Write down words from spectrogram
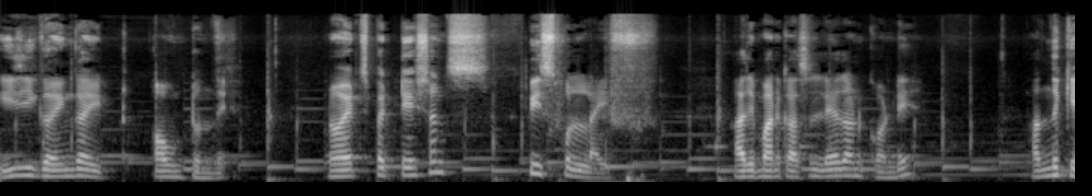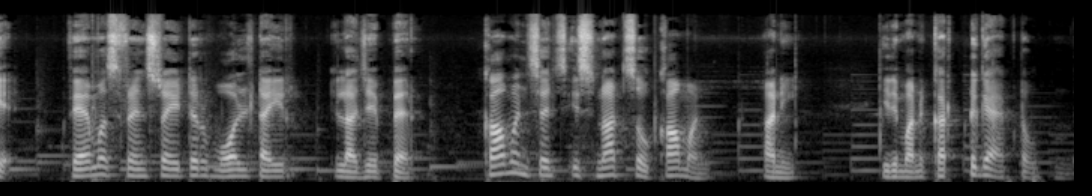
ఈజీ గోయింగ్గా ఇట్ ఉంటుంది నో ఎక్స్పెక్టేషన్స్ పీస్ఫుల్ లైఫ్ అది మనకు అసలు లేదనుకోండి. అందుకే ఫేమస్ ఫ్రెంచ్ రైటర్ వాల్టైర్ ఇలా చెప్పారు common sense is not so common అని. ఇది మనకు కరెక్ట్గా యాక్ట్ అవుతుంది.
